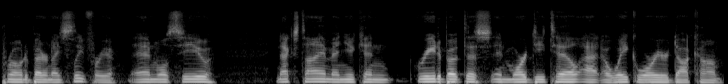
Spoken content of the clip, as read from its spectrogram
promote a better night's sleep for you. And we'll see you next time, and you can read about this in more detail at awakewarrior.com.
